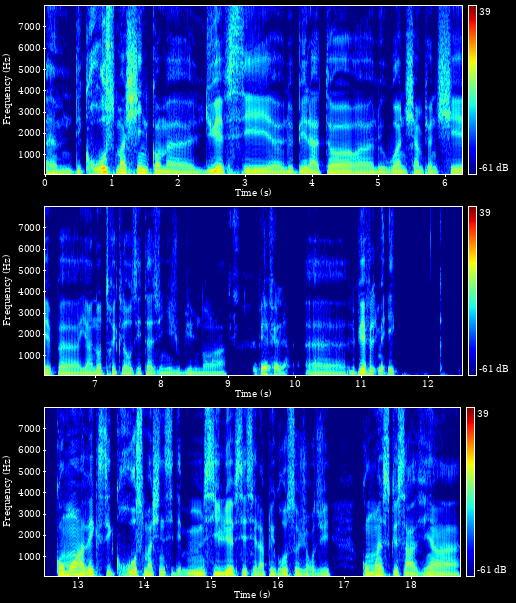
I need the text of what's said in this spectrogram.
Des grosses machines comme euh, l'UFC, euh, le Bellator, le One Championship, il y a un autre truc là aux États-Unis, j'oublie le nom là. Le PFL. le PFL, mais comment avec ces grosses machines, même si l'UFC c'est la plus grosse aujourd'hui, comment est-ce que ça vient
